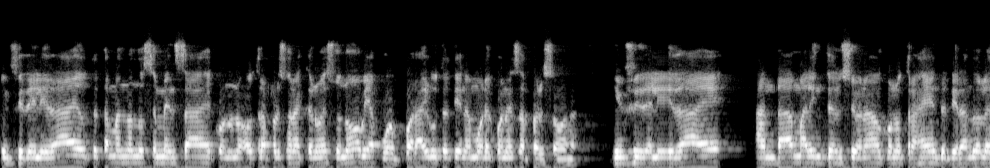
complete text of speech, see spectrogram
Infidelidad es usted está mandándose mensaje con otra persona que no es su novia, por, por algo usted tiene amores con esa persona. Infidelidad es andar malintencionado con otra gente, tirándole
